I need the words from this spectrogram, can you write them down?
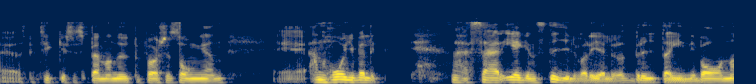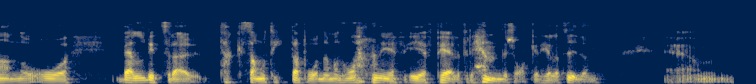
Eh, som jag tycker ser spännande ut på försäsongen. Eh, han har ju väldigt eh, sån här säregen stil vad det gäller att bryta in i banan och, och väldigt sådär tacksam att titta på när man har en i FPL för det händer saker hela tiden. Ehm,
